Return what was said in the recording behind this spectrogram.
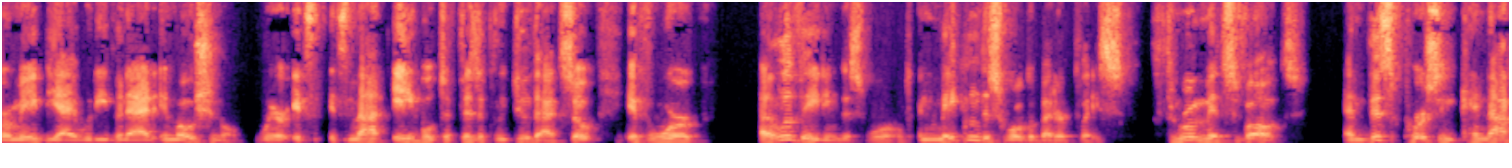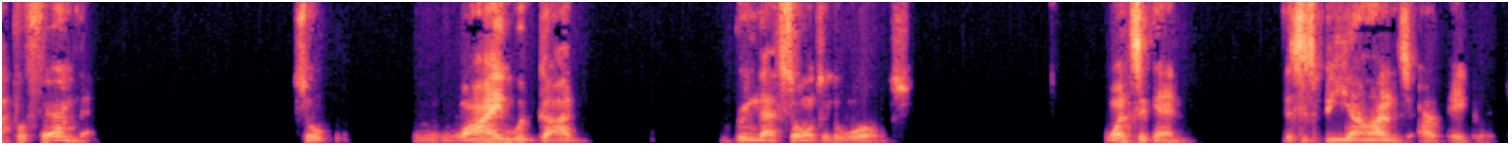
Or maybe I would even add emotional, where it's it's not able to physically do that. So if we're elevating this world and making this world a better place through mitzvot, and this person cannot perform them. So why would God bring that soul into the world? Once again, this is beyond our pay grade.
